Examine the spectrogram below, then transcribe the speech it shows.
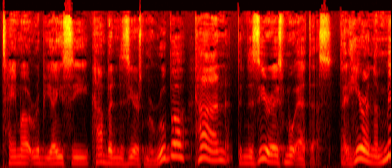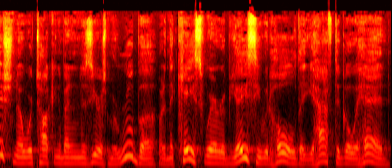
Tema Rabbi Yasi, Kan ben Naziris Maruba, Kan ben Naziris Mu'etas. That here in the Mishnah, we're talking about a Naziris Maruba, but in the case where Rabbi Yasi would hold that you have to go ahead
